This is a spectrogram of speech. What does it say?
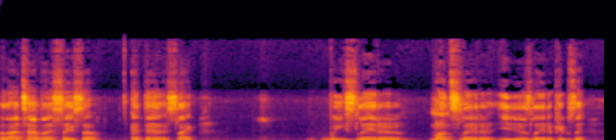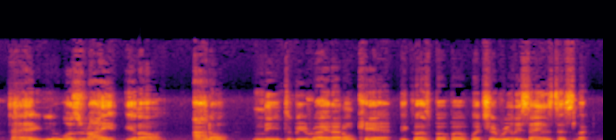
A lot of times I say so, and then it's like weeks later, months later, years later, people say, "Hey, you was right." You know, I don't need to be right. I don't care because, but but what you're really saying is this: look, like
